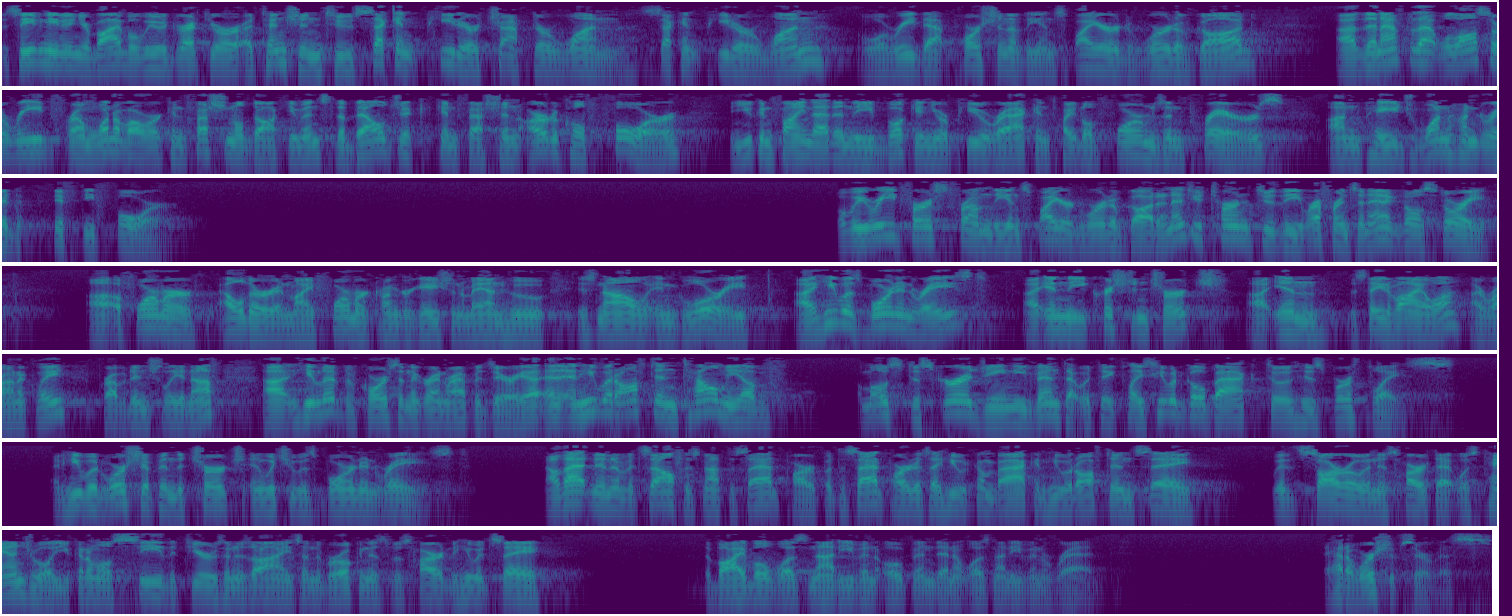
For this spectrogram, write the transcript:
This evening in your Bible, we would direct your attention to 2 Peter chapter 1. 2 Peter 1. We'll read that portion of the inspired Word of God. Uh, then after that, we'll also read from one of our confessional documents, the Belgic Confession, Article 4. And you can find that in the book in your pew rack entitled Forms and Prayers on page 154. Well, we read first from the inspired Word of God, and as you turn to the reference, an anecdotal story, uh, a former elder in my former congregation, a man who is now in glory, uh, he was born and raised uh, in the Christian church uh, in the state of Iowa, ironically, providentially enough. Uh, he lived, of course, in the Grand Rapids area, and, and he would often tell me of a most discouraging event that would take place. He would go back to his birthplace and he would worship in the church in which he was born and raised. Now that in and of itself is not the sad part, but the sad part is that he would come back and he would often say, with sorrow in his heart that was tangible, you could almost see the tears in his eyes and the brokenness of his heart, and he would say, the Bible was not even opened and it was not even read. They had a worship service,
